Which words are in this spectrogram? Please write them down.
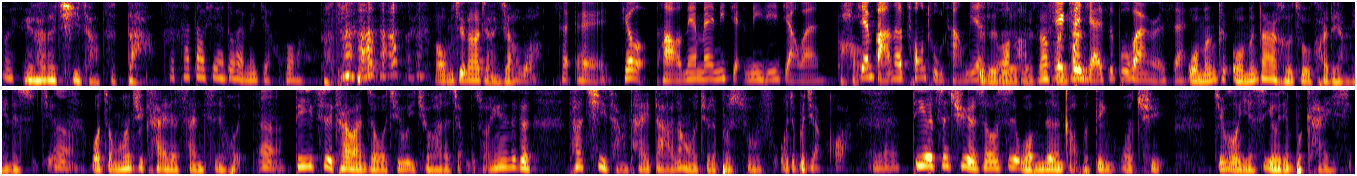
为什么？因为他那气场之大，他到现在都还没讲话。好，我们先让他讲一下，好不好？哎，就好，那没你讲，你已经讲完，好先把那冲突场面说好，对对对对，那因为看起来是不欢而散。我们我们大概合作快两年的时间，嗯，我总共去开了三次会，嗯，第一次开完之后，我几乎一句话都讲不出来，因为那个他的气场太大，让我觉得不舒服，我就不讲话。哎呦，第二次去的时候是我们的人搞不定，我去，结果也是有点不开心，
